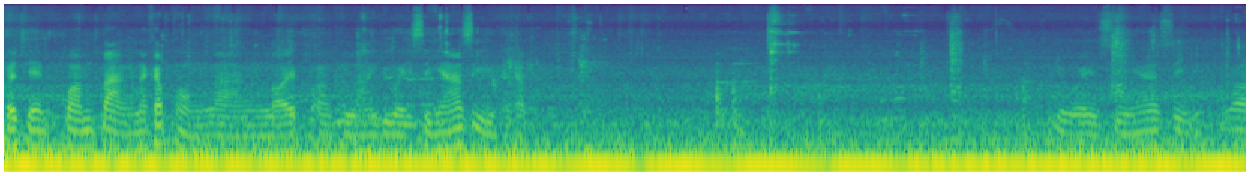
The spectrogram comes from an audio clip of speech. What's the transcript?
ก็จะเห็นความต่างนะครับของรางร้อยปอนด์กับราง UIC 54นะครับ UIC 54ก็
